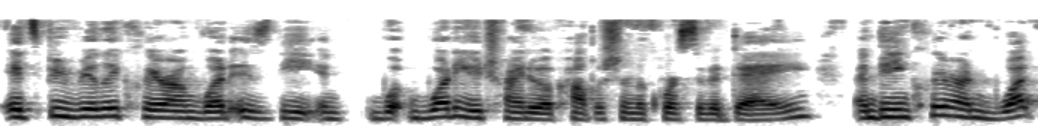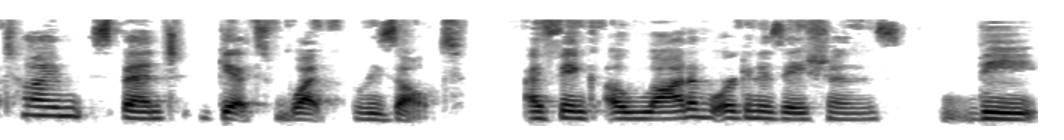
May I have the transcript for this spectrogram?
it's be really clear on what is the, what, what are you trying to accomplish in the course of a day and being clear on what time spent gets what result. I think a lot of organizations, the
